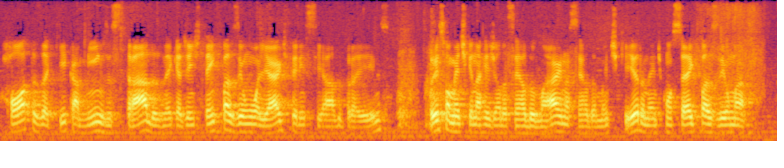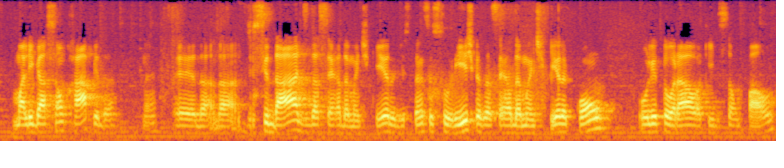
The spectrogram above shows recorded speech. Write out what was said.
rotas aqui, caminhos, estradas, né, que a gente tem que fazer um olhar diferenciado para eles, principalmente aqui na região da Serra do Mar, na Serra da Mantiqueira, né, a gente consegue fazer uma, uma ligação rápida né, é, da, da, de cidades da Serra da Mantiqueira, distâncias turísticas da Serra da Mantiqueira com o litoral aqui de São Paulo,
